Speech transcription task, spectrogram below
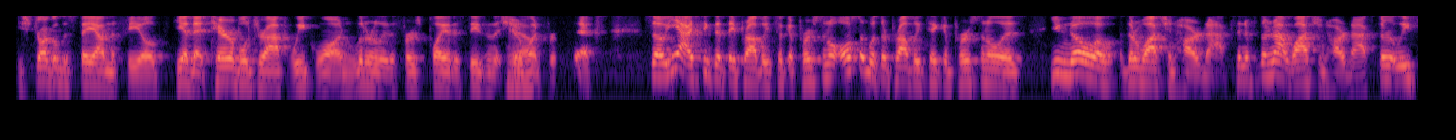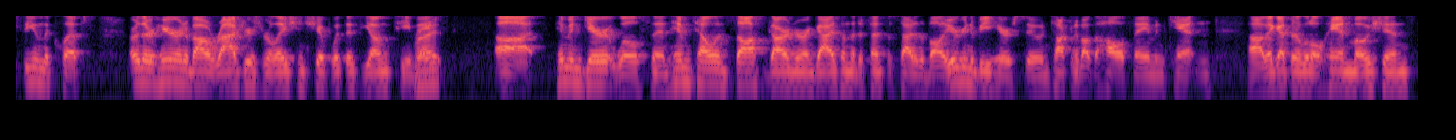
he struggled to stay on the field. He had that terrible drop week one, literally the first play of the season that should have went for six. So yeah, I think that they probably took it personal. Also, what they're probably taking personal is you know they're watching Hard Knocks, and if they're not watching Hard Knocks, they're at least seeing the clips or they're hearing about Rodgers' relationship with his young teammates. Right. Uh, him and Garrett Wilson, him telling Sauce Gardner and guys on the defensive side of the ball, you're going to be here soon, talking about the Hall of Fame in Canton. Uh, they got their little hand motions.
